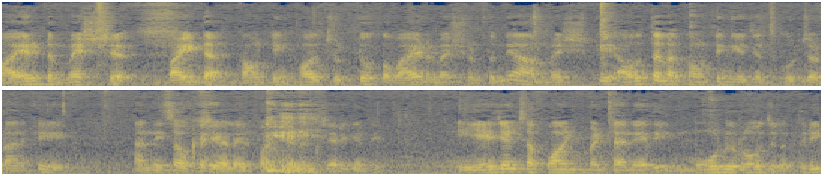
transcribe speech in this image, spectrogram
వైర్డ్ మెష్ బయట కౌంటింగ్ హాల్ చుట్టూ ఒక వైర్డ్ మెష్ ఉంటుంది. ఆ మెష్కి అవతల కౌంటింగ్ ఏజెంట్స్ కూర్చోడానికి అన్ని సౌకర్యాలు ఏర్పాటు చేయడం జరిగింది. ఈ ఏజెంట్స్ అపాయింట్మెంట్ అనేది మూడు రోజులు త్రీ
